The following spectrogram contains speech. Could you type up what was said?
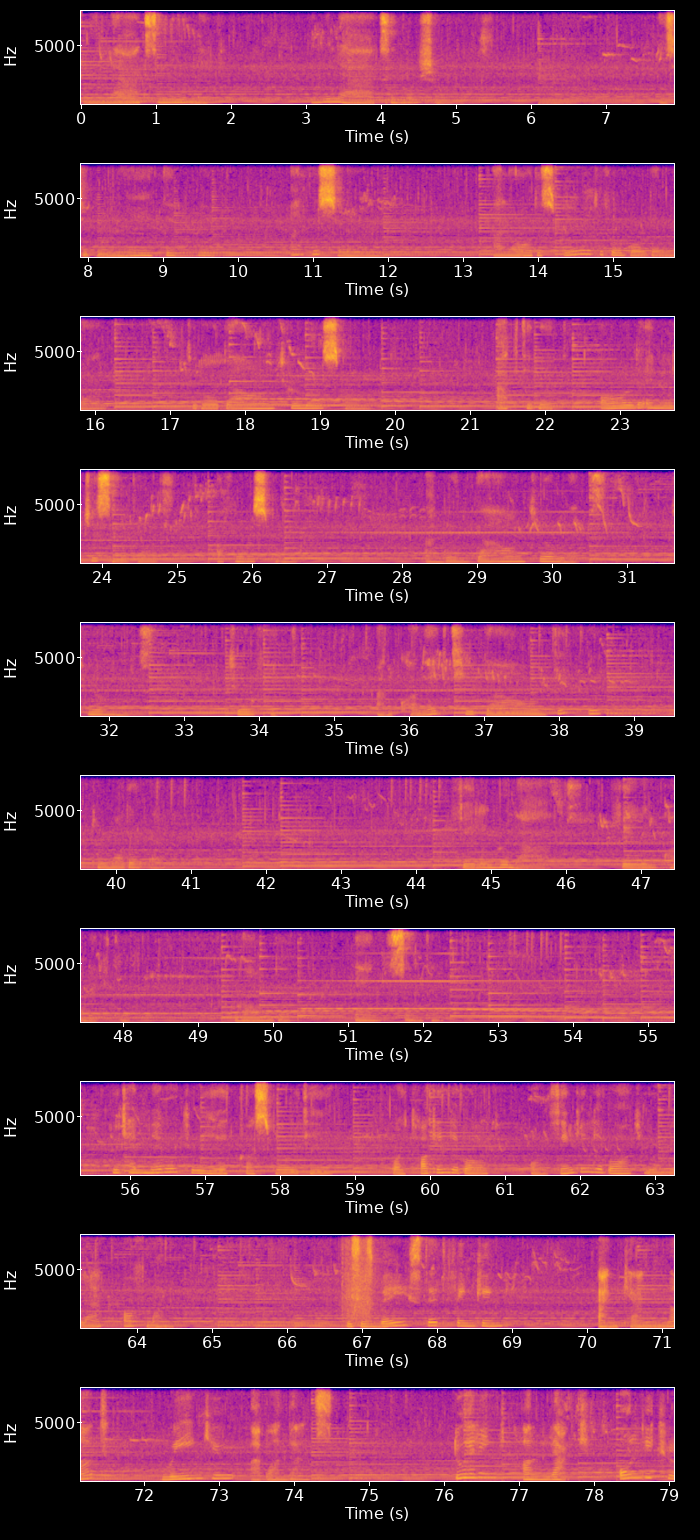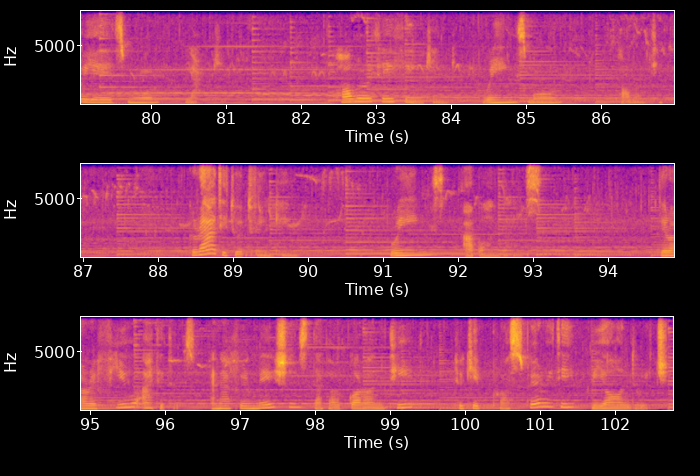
relaxing your neck, and relaxing your shoulders. As you breathe deeply and slowly allow this beautiful golden light to go down through your spine. Activate all the energy centers of your spine and then down to your legs, to your knees, to your feet, and connect you down deeply to Mother Earth. Feeling relaxed, feeling connected, grounded, and centered. You can never create prosperity by talking about or thinking about your lack of money. This is wasted thinking and cannot bring you abundance. Creates more lack. Poverty thinking brings more poverty. Gratitude thinking brings abundance. There are a few attitudes and affirmations that are guaranteed to keep prosperity beyond reach.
